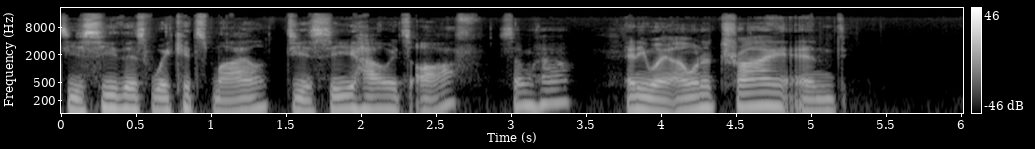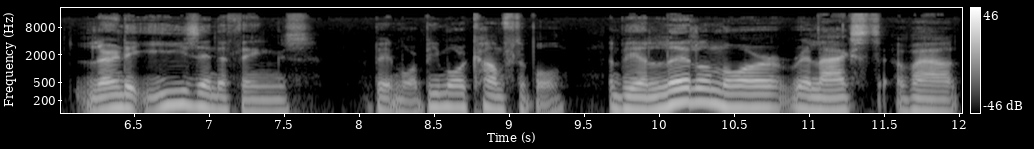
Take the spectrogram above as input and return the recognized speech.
Do you see this wicked smile? Do you see how it's off somehow? Anyway, I want to try and learn to ease into things a bit more, be more comfortable, and be a little more relaxed about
